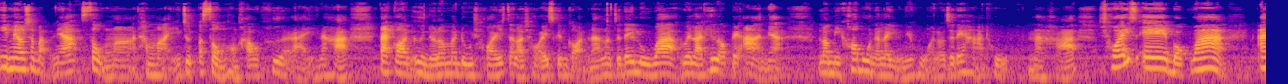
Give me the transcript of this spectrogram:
อีเมลฉบับนี้ส่งมาทำไมจุดประสงค์ของเขาคืออะไรนะคะ แต่ก่อนอื่นเดี๋ยวเรามาดู choice แต่ละ choice กันก่อนนะ เราจะได้รู้ว่าเวลาที่เราไปอ่านเนี่ย เรามีข้อมูลอะไรอยู่ในหัว เราจะได้หาถูกนะคะ choice A บอกว่า a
